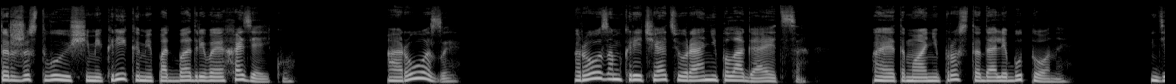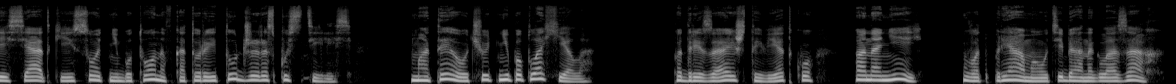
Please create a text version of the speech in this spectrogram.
торжествующими криками подбадривая хозяйку. А розы... Розам кричать «Ура!» не полагается, поэтому они просто дали бутоны. Десятки и сотни бутонов, которые тут же распустились. Матео чуть не поплохело. Подрезаешь ты ветку, а на ней, вот прямо у тебя на глазах,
